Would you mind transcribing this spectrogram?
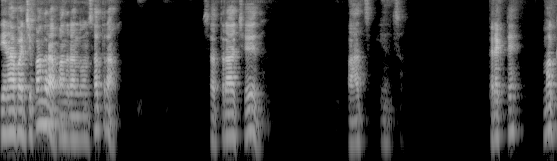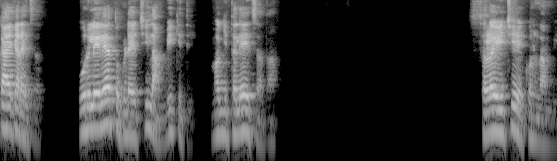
तीन पाचशे पंधरा पंधरा दोन सतरा. सतरा छेद पाच इंच. करेक्ट आहे? मग काय करायचं? उरलेल्या तुकड्याची लांबी किती? मग इथं लिहायचं आता. सळईची एकूण लांबी.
